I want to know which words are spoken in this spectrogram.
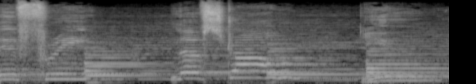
live free, love strong. You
